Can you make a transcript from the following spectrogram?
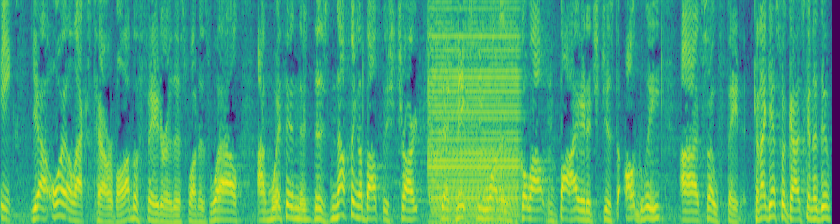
Beeks. Yeah, oil acts terrible. I'm a fader of this one as well. I'm within. There, there's nothing about this chart that makes me want to go out and buy it. It's just ugly. Uh, so fade it. Can I guess what Guy's going to do?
